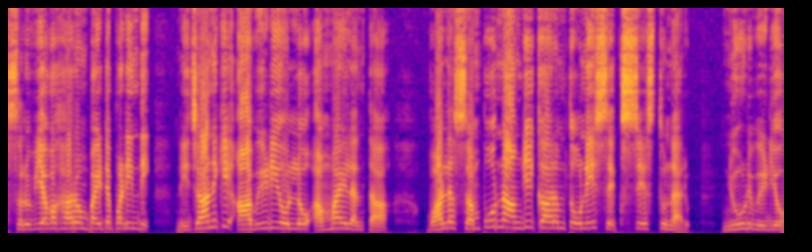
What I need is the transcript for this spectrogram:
అసలు వ్యవహారం బయటపడింది. నిజానికి ఆ వీడియోల్లో అమ్మాయిలంతా వాళ్ళ సంపూర్ణ అంగీకారంతోనే సెక్స్ చేస్తున్నారు. న్యూడ్ వీడియో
